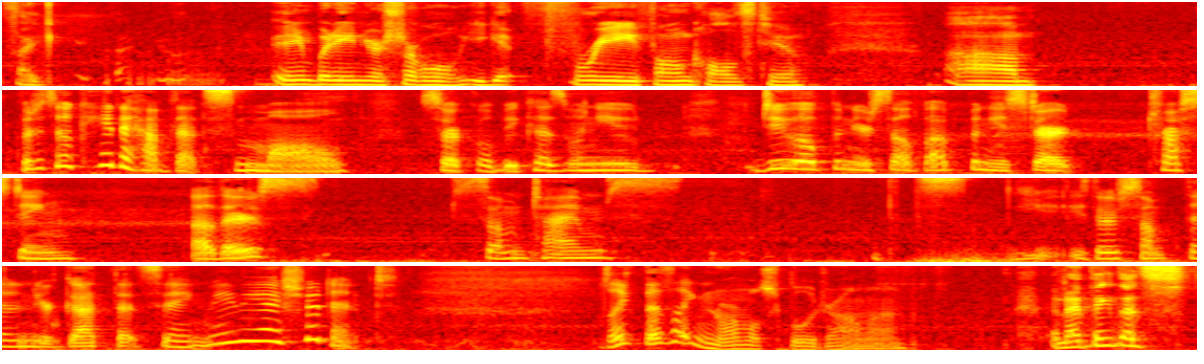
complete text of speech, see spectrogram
It's like anybody in your circle you get free phone calls to. Um, But it's okay to have that small circle because when you do open yourself up and you start trusting others, sometimes it's, you, there's something in your gut that's saying maybe I shouldn't. It's like that's like normal school drama. and I think that's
